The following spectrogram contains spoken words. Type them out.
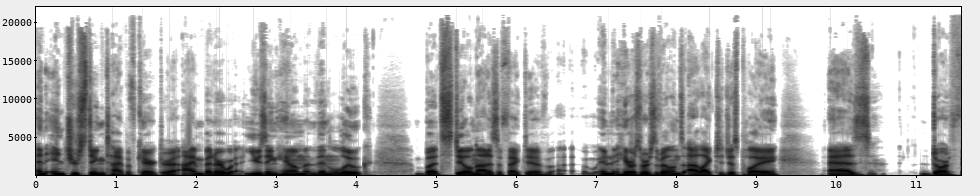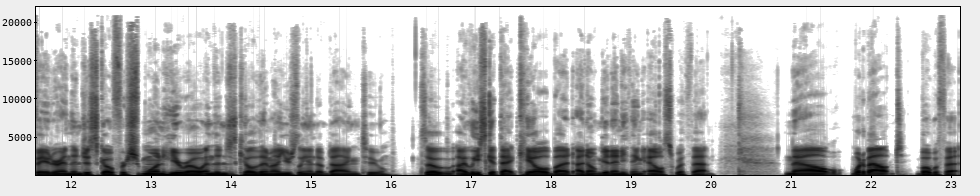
an interesting type of character. I'm better using him than Luke, but still not as effective. Uh, in Heroes vs. Villains, I like to just play as Darth Vader and then just go for one hero and then just kill them. I usually end up dying too. So I at least get that kill, but I don't get anything else with that. Now, what about Boba Fett?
